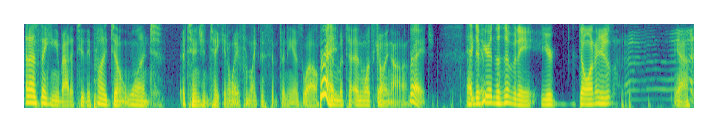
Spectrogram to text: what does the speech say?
And I was thinking about it too. They probably don't want attention taken away from like the symphony as well, Right. And, and what's going on on Right. stage. And if get- you're in the symphony, you're don't you're just yeah,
